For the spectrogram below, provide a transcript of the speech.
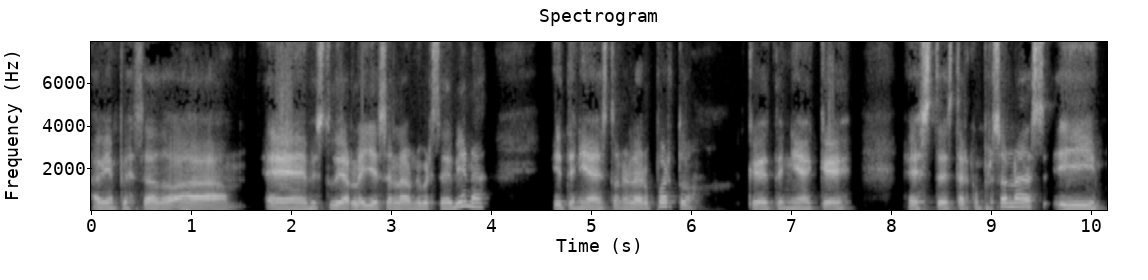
había empezado a eh, estudiar leyes en la Universidad de Viena y tenía esto en el aeropuerto, que tenía que este, estar con personas y,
